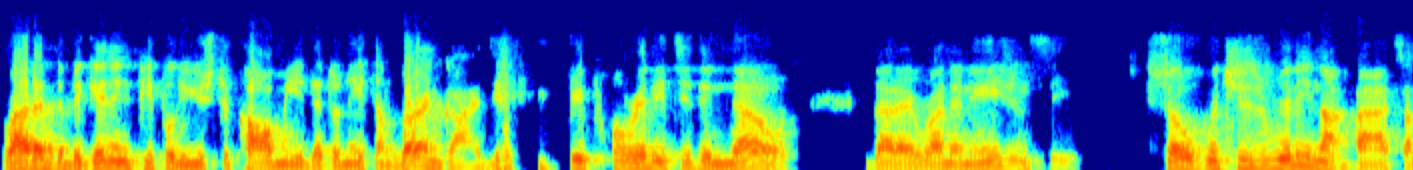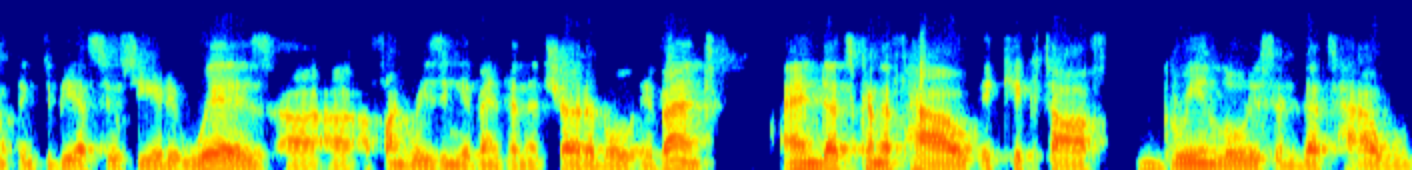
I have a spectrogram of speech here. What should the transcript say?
right at the beginning, people used to call me the donate and learn guy. people really didn't know that I run an agency. So, which is really not bad, something to be associated with uh, a fundraising event and a charitable event. And that's kind of how it kicked off Green Lotus. And that's how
